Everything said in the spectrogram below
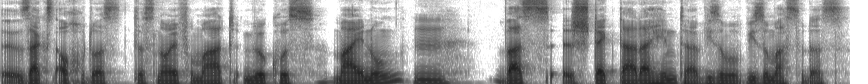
äh, sagst auch, du hast das neue Format Mirkus Meinung. Mhm. Was steckt da dahinter? Wieso, wieso machst du das?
